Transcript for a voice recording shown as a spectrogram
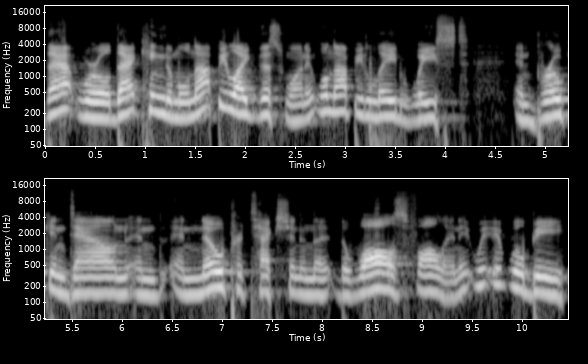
that world, that kingdom will not be like this one. It will not be laid waste and broken down and, and no protection and the, the walls fall in. It, it will be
